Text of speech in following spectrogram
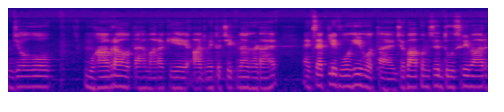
जो वो मुहावरा होता है हमारा कि ये आदमी तो चिकना घड़ा है। एग्जैक्टली exactly वो ही होता है। जब आप उनसे दूसरी बार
